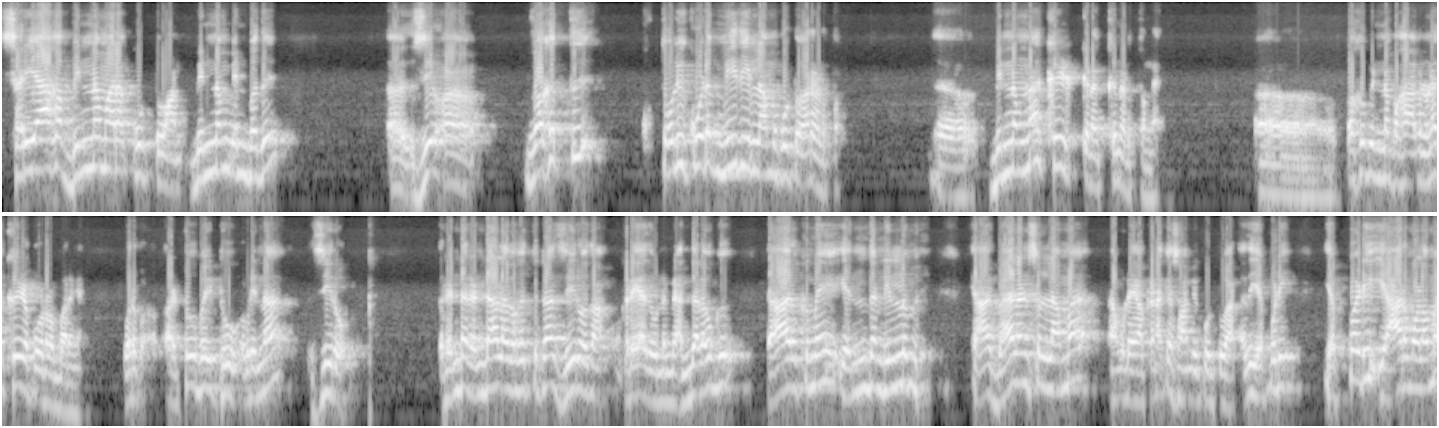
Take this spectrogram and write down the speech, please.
சரியாக பின்னமர கூட்டுவான். பின்னம் என்பது வகுத்து தொழில் கூட மீதி இல்லாம கூட்டுவார் அர்த்தம். அஹ், பின்னம்னா கீழ்கிடக்குன்னு அர்த்தங்க. பகுபின்ன பகாபின்னா கீழே போடுறோம் பாருங்க. ஒரு டூ பை டூ அப்படின்னா ஜீரோ ரெண்டை ரெண்டால் வகுத்துட்டா ஜீரோ தான். கிடையாது ஒன்றுமே அந்த அளவுக்கு யாருக்குமே எந்த நில்லும் யார் பேலன்ஸ் இல்லாமல் நம்முடைய கணக்கை சுவாமி கூட்டுவார். அது எப்படி? எப்படி யார் மூலமா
